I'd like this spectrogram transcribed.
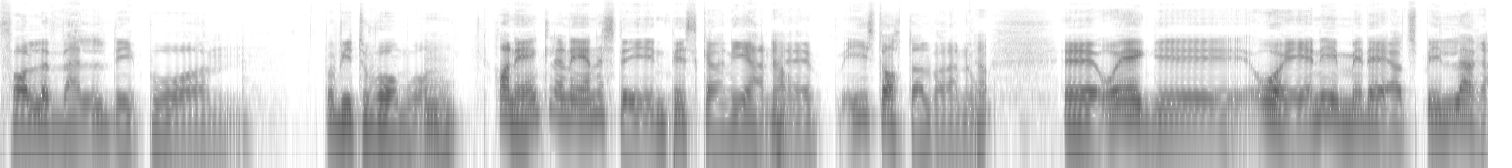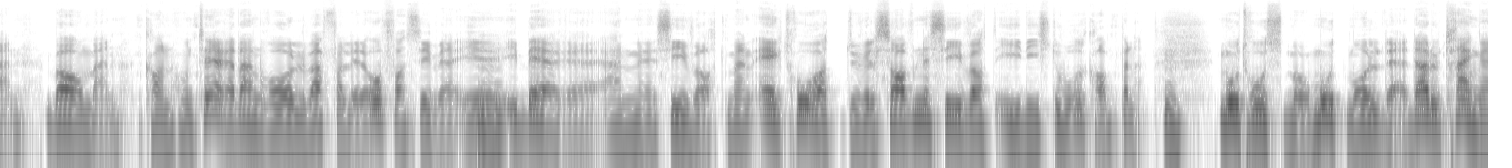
falle veldig på, um, på Vito Wormgård. Mm. Han er egentlig den eneste innpiskeren igjen Ja. eh, i startelveren nå. Ja. Eh, og jeg eh, og er enig med det at spilleren, Barmen, kan håndtere den rollen, i hvert fall i det offensive, i, Mm. i bedre enn eh, Sivert. Men jeg tror at du vil savne Sivert i de store kampene. Mm. Mot Rosenborg, mot Molde, der du trenger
